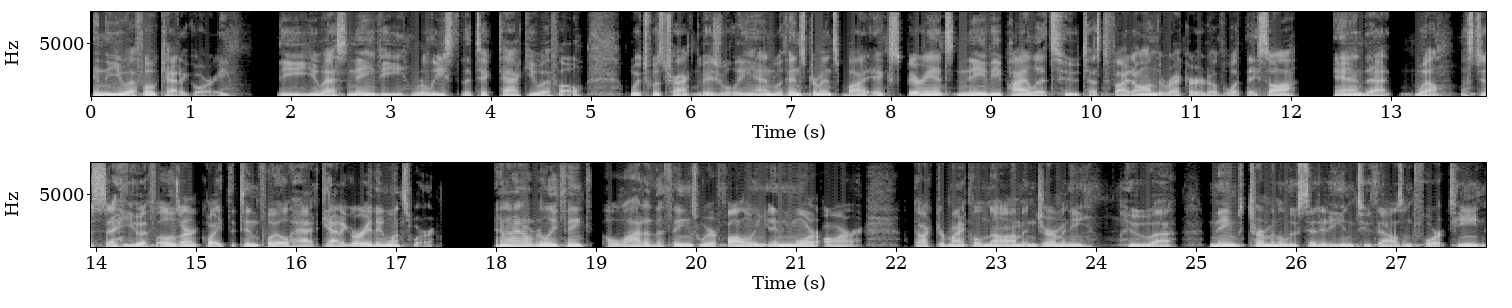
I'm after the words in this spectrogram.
in the UFO category, the U.S. Navy released the Tic Tac UFO, which was tracked visually and with instruments by experienced Navy pilots who testified on the record of what they saw, and that, well, let's just say UFOs aren't quite the tinfoil hat category they once were. And I don't really think a lot of the things we're following anymore are. Dr. Michael Nahm in Germany, who uh, named terminal lucidity in 2014,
